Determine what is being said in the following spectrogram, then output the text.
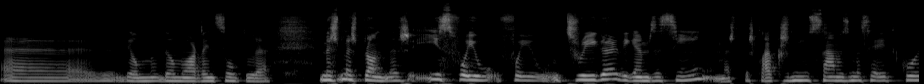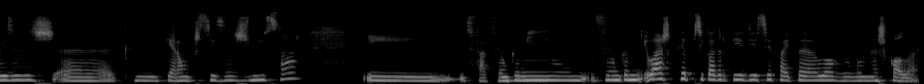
uh, deu-me deu uma ordem de soltura. Mas, mas pronto, mas isso foi o, foi o trigger, digamos assim, mas depois, claro, que esmiuçámos uma série de coisas uh, que, que eram precisas esmiuçar. E, e, de facto foi um caminho foi um caminho eu acho que a psicoterapia devia ser feita logo na escola.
